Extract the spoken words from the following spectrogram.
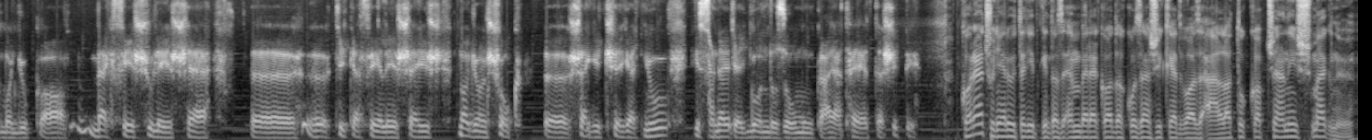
mondjuk a megfésülése, kikefélése is nagyon sok segítséget nyújt, hiszen egy-egy gondozó munkáját helyettesíti. Karácsony előtt egyébként az emberek adakozási kedve az állatok kapcsán is megnő?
